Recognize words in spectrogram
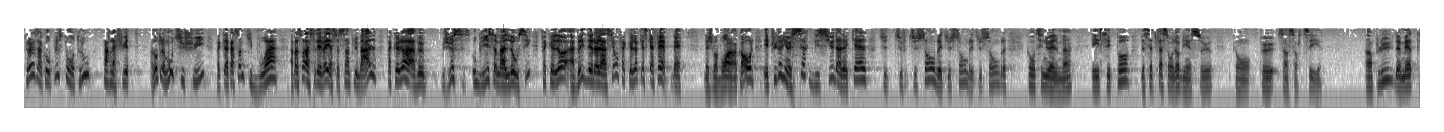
creuses encore plus ton trou par la fuite. En d'autres mots, tu fuis, fait que la personne qui boit, après ça, elle se réveille, elle se sent plus mal, fait que là, elle veut juste oublier ce mal-là aussi. Fait que là, elle brise des relations. Fait que là, qu'est-ce qu'elle fait? Ben, ben, je vais boire encore. Et puis là, il y a un cercle vicieux dans lequel tu, tu sombres et tu sombres et tu sombres continuellement. Et c'est pas de cette façon-là, bien sûr, qu'on peut s'en sortir. En plus de mettre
